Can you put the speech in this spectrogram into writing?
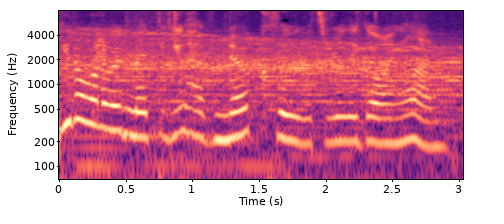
You don't want to admit that you have no clue what's really going on.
